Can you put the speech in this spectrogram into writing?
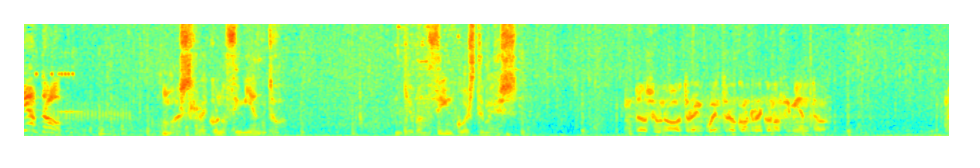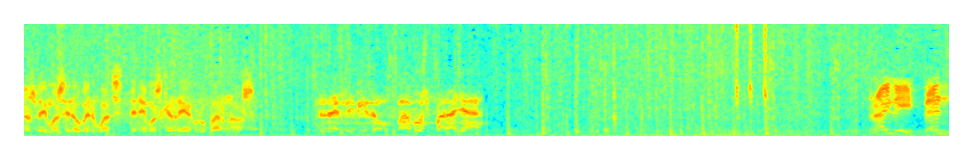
¡Quieto! Más reconocimiento. Llevan cinco este mes. 2-1, otro encuentro con reconocimiento. Nos vemos en Overwatch. Tenemos que reagruparnos. Recibido. Vamos para allá. Riley, ven.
